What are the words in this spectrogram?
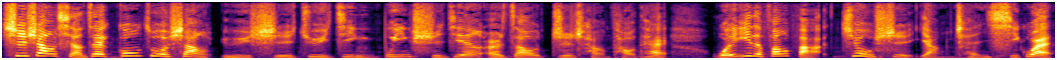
事实上，想在工作上与时俱进，不因时间而遭职场淘汰，唯一的方法就是养成习惯，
